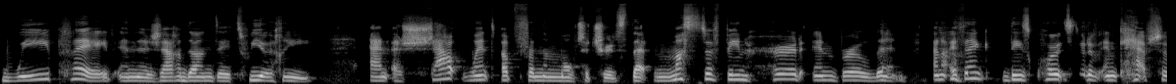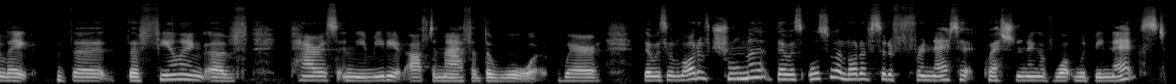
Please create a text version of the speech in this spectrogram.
we played in the Jardin des Tuileries, and a shout went up from the multitudes that must have been heard in Berlin. And I think these quotes sort of encapsulate the the feeling of Paris in the immediate aftermath of the war, where there was a lot of trauma, there was also a lot of sort of frenetic questioning of what would be next,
